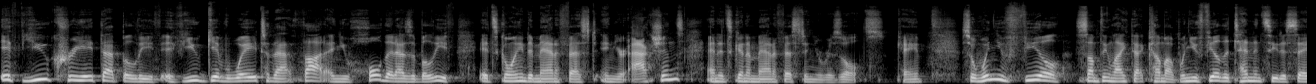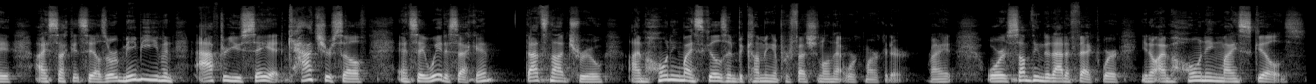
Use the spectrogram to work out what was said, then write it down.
If you create that belief, if you give way to that thought and you hold it as a belief, it's going to manifest in your actions and it's going to manifest in your results, okay? So when you feel something like that come up, when you feel the tendency to say, I suck at sales, or maybe even after you say it, catch yourself and say, wait a second. That's not true. I'm honing my skills and becoming a professional network marketer, right? Or something to that effect where, you know, I'm honing my skills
